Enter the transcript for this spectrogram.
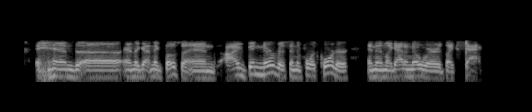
and uh, and they got Nick Bosa. And I've been nervous in the fourth quarter, and then like out of nowhere, it's like sack,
